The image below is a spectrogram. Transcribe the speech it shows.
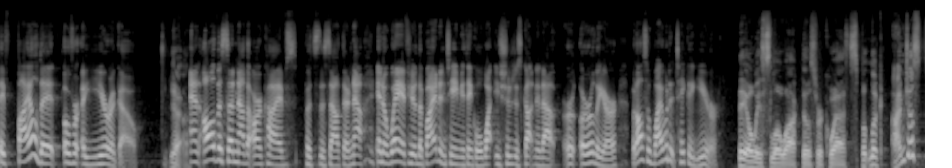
they filed it over a year ago. Yeah. And all of a sudden now the archives puts this out there. Now, in a way, if you're the Biden team, you think, well, what you should have just gotten it out ear- earlier. But also, why would it take a year? They always slow walk those requests. But look, I'm just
